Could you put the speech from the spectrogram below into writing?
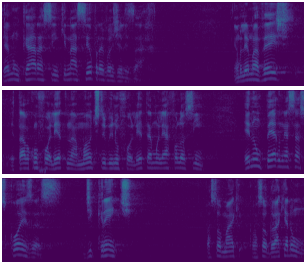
Era um cara assim que nasceu para evangelizar. Eu me lembro uma vez, eu estava com um folheto na mão, distribuindo um folheto, e a mulher falou assim: Eu não pego nessas coisas de crente. Pastor Mike, pastor Glack era um,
